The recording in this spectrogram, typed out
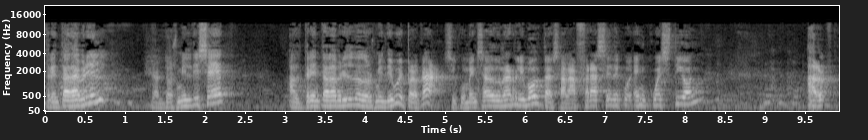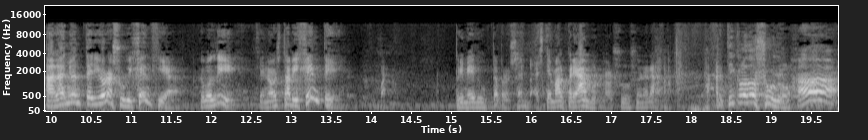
30 d'abril del 2017 al 30 d'abril del 2018, però clar, si comença a donar-li voltes a la frase de, en qüestió, al, año anterior a su vigencia. Què vol dir? Que no està vigente. Bueno, primer dubte, però estem al preàmbul, no solucionarà. Artículo 2.1. Ah!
